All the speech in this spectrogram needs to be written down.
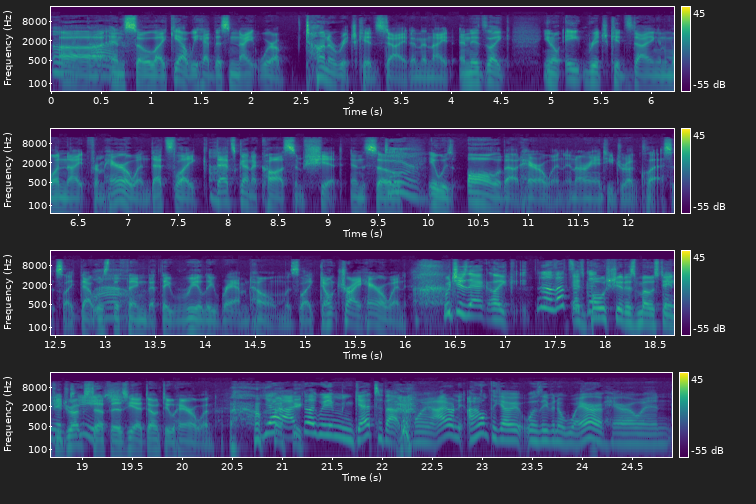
Oh uh, and so like yeah, we had this night where a ton of rich kids died in a night, and it's like you know eight rich kids dying in one night from heroin. That's like that's gonna cause some shit. And so Damn. it was all about heroin in our anti-drug classes. Like that was the thing that they really rammed home was like don't try heroin, which is act like No, that's as bullshit as most anti-drug stuff is. Yeah, don't do heroin. Yeah, I feel like we didn't even get to that point. I don't I don't think I was even aware of heroin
